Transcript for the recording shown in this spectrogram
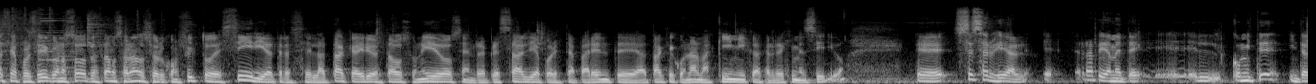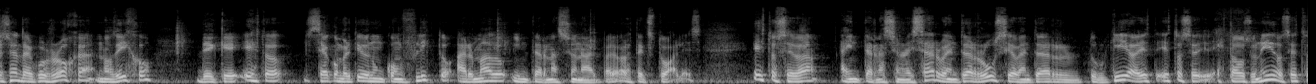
Gracias por seguir con nosotros. Estamos hablando sobre el conflicto de Siria tras el ataque aéreo de Estados Unidos en represalia por este aparente ataque con armas químicas del régimen sirio. Eh, César Vial, eh, rápidamente, el Comité Internacional de la Cruz Roja nos dijo de que esto se ha convertido en un conflicto armado internacional, palabras textuales. Esto se va a internacionalizar, va a entrar Rusia, va a entrar Turquía, esto Estados Unidos, esto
